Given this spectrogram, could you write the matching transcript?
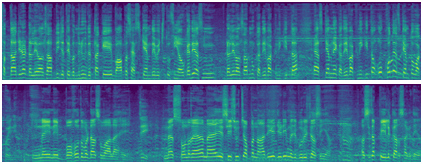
ਸੱਦਾ ਜਿਹੜਾ ਡੱਲੇਵਾਲ ਸਾਹਿਬ ਦੀ ਜਥੇਬੰਦੀ ਨੂੰ ਵੀ ਦਿੱਤਾ ਕਿ ਵਾਪਸ ਐਸਕੇਐਮ ਦੇ ਵਿੱਚ ਤੁਸੀਂ ਆਓ। ਕਹਿੰਦੇ ਅਸੀਂ ਡੱਲੇਵਾਲ ਸਾਹਿਬ ਨੂੰ ਕਦੇ ਵੱਖ ਨਹੀਂ ਕੀਤਾ। ਐਸਕੇਐਮ ਨੇ ਕਦੇ ਵੱਖ ਨਹੀਂ ਕੀਤਾ। ਉਹ ਖੁਦ ਐਸਕੇਐਮ ਤੋਂ ਵੱਖ ਹੋਏ ਨੇ। ਨਹੀਂ ਨਹੀਂ ਬਹੁਤ ਵੱਡਾ ਸਵਾਲ ਹੈ ਇਹ। ਜੀ। ਮੈਂ ਸੁਣ ਰਿਹਾ ਮੈਂ ਇਸ ਇਸ਼ੂ 'ਚ ਆਪਾਂ ਨਾ ਜਾਈਏ ਜਿਹੜੀ ਮਜਬੂਰੀ 'ਚ ਅਸੀਂ ਆ। ਅਸੀਂ ਤਾਂ ਅਪੀਲ ਕਰ ਸਕਦੇ ਹਾਂ।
